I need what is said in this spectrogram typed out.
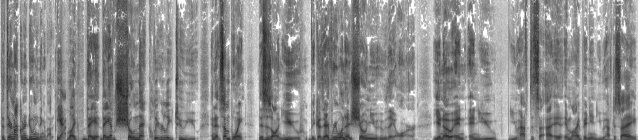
that they're not going to do anything about it. Yeah. Like they they have shown that clearly to you. And at some point, this is on you because everyone has shown you who they are. You know, and and you you have to say, uh, in my opinion, you have to say,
